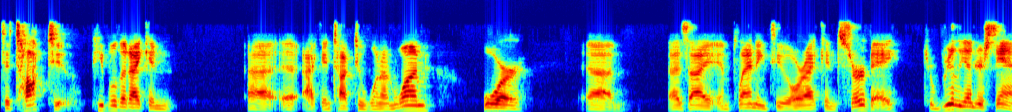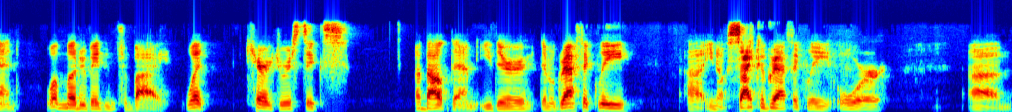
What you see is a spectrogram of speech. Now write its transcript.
to talk to, people that I can uh, I can talk to one on one, or um, as I am planning to, or I can survey to really understand what motivated them to buy, what characteristics about them, either demographically, uh, you know, psychographically, or um,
